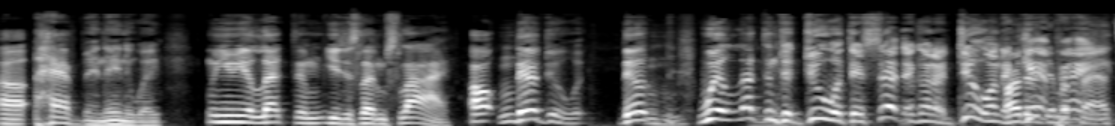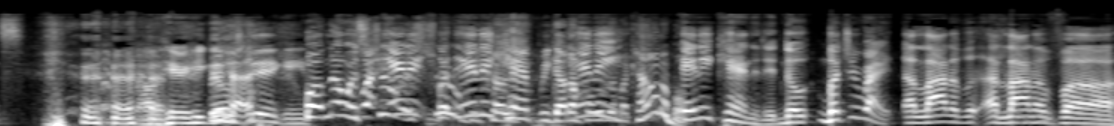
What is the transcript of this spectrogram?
Uh, have been anyway. When you elect them, you just let them slide. Oh, Mm-hmm. they'll do it. They'll we'll elect them to do what they said they're going to do on the Are campaign. Democrats? Oh, here he goes Yeah. digging. Well, no, it's But true, Any, it's true, but any camp, we gotta hold them accountable. Any candidate, no. But you're right. A lot of a lot of uh,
